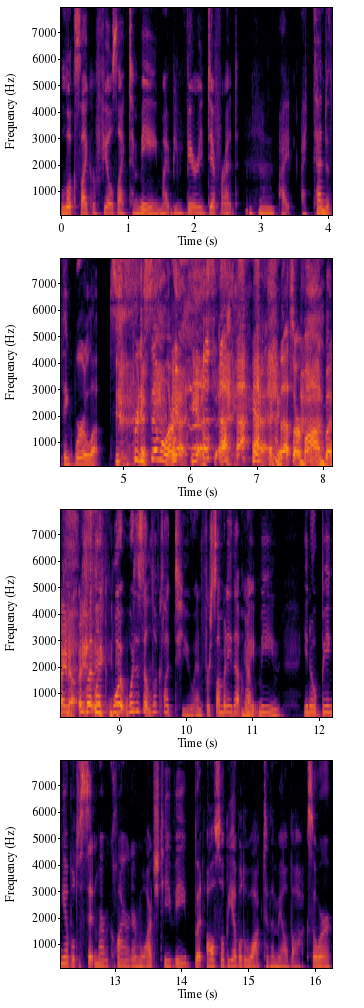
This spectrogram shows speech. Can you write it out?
looks like or feels like to me might be very different. I, I tend to think we're pretty similar. Yeah, yes. That's our bond. But I know. but like what what does it look like to you? And for somebody that might mean, you know, being able to sit in my recliner and watch TV, but also be able to walk to the mailbox. Or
